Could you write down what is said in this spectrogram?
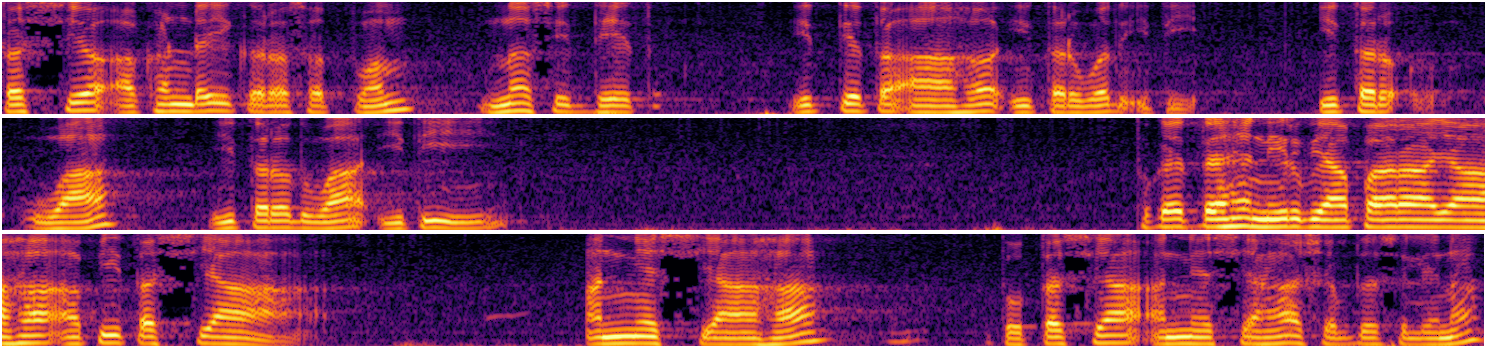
तस्य अखंडैक रसत्व न सिद्धेत इत्यत आह इतरवद इति। इतर वा, इतरद वा इति। तो कहते हैं, निर्व्यापाराया अपि तस्या। तो तस्या अन्यस्याह शब्द से लेना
